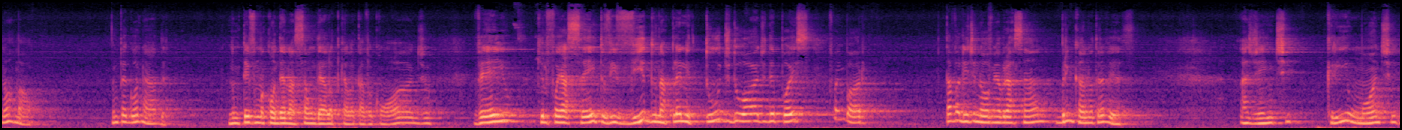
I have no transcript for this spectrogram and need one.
normal. Não pegou nada. Não teve uma condenação dela porque ela estava com ódio. Veio, aquilo foi aceito, vivido na plenitude do ódio, depois foi embora. Estava ali de novo me abraçando, brincando outra vez. A gente cria um monte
